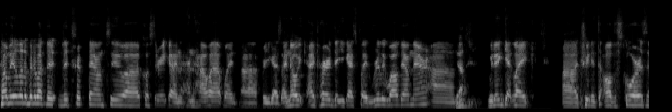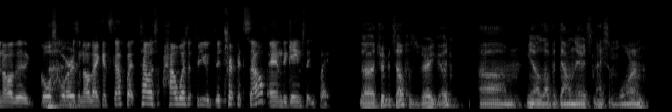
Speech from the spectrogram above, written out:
Tell me a little bit about the, the trip down to uh, Costa Rica and, and how that went uh, for you guys. I know I've heard that you guys played really well down there. Um, yeah. We didn't get like uh, treated to all the scores and all the goal scores and all that good stuff. But tell us, how was it for you, the trip itself and the games that you played? The trip itself was very good. Um, you know, love it down there. It's nice and warm.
